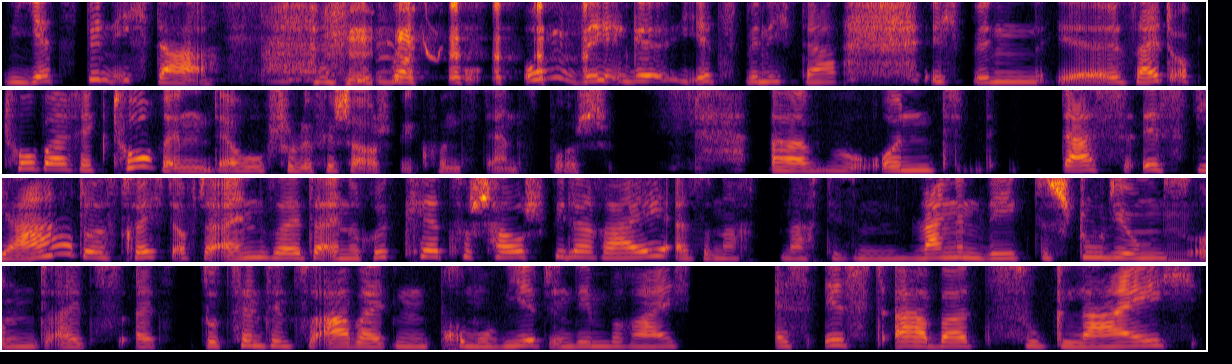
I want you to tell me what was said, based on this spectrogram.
jetzt bin ich da. Über Umwege, jetzt bin ich da. Ich bin äh, seit Oktober Rektorin der Hochschule für Schauspielkunst Ernst Busch. Ähm, und das ist ja, du hast recht, auf der einen Seite eine Rückkehr zur Schauspielerei, also nach, nach diesem langen Weg des Studiums mhm. und als, als Dozentin zu arbeiten, promoviert in dem Bereich. Es ist aber zugleich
